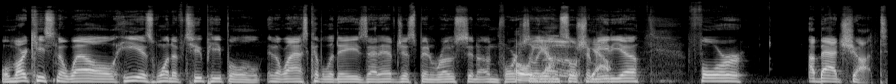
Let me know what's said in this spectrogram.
Well, Markquis Nowell, he is one of two people in the last couple of days that have just been roasted, unfortunately, Oh, yeah. on social oh, Yeah. media for a bad shot.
